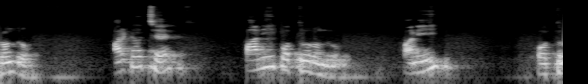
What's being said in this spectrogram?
রন্ধ্র। আরেকটা হচ্ছে পানি পত্র রন্ধ্র। পানি পত্র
